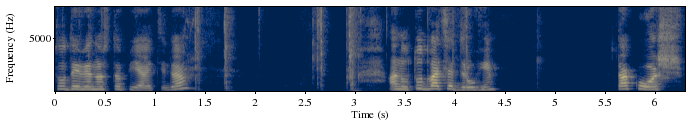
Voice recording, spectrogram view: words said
Ту 95, да? А ну, тут 22. Також.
